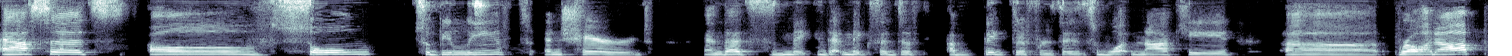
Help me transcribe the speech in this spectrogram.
assets of soul to be lived and shared. And that's make, that makes a, a big difference. It's what Naki uh, brought up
